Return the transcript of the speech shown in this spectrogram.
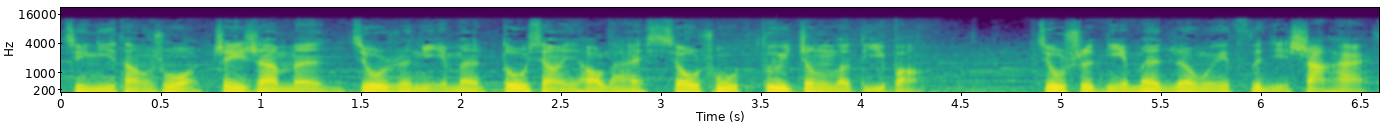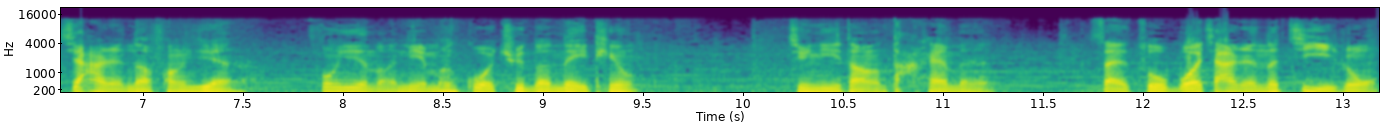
金鸡堂说：“这扇门就是你们都想要来消除罪证的地方，就是你们认为自己杀害家人的房间，封印了你们过去的内厅。”金鸡堂打开门，在佐伯家人的记忆中，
